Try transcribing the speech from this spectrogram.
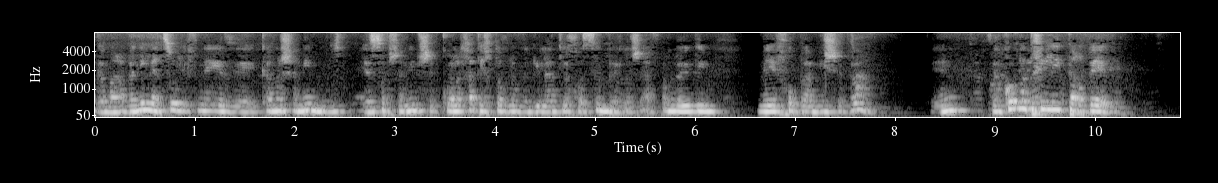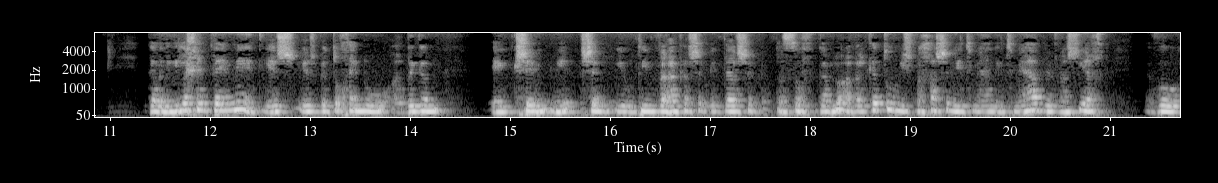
גם הרבנים יצאו לפני איזה כמה שנים, עשר שנים, שכל אחד יכתוב לו מגילת יוחסין, בגלל שאף פעם לא יודעים מאיפה בא מי שבא, כן? זה הכל מתחיל להתערבב. גם אני אגיד לכם את האמת, יש, יש בתוכנו הרבה גם, אה, כשהם, כשהם יהודים ורק השם ידע שבסוף גם לא, אבל כתוב משפחה שנטמעה נטמעה ומשיח יבוא,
